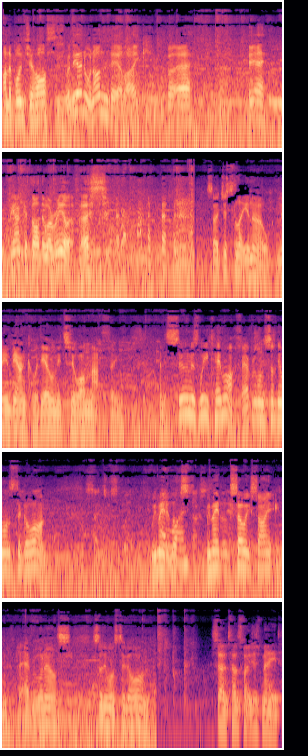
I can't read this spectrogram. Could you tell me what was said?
on a bunch of horses. We're the only one on here, like, but uh, yeah, Bianca thought they were real at first. so just to let you know, me and Bianca were the only two on that thing. And as soon as we came off, everyone suddenly wants to go on. We made it look we made it look so exciting that everyone else suddenly wants to go on. So tell us what you just made.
